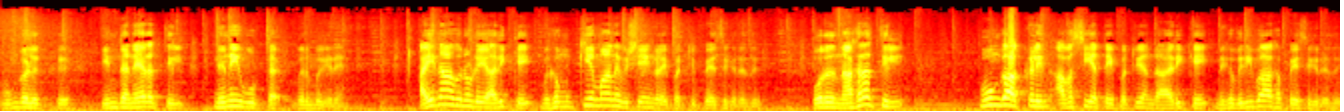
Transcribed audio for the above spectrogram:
உங்களுக்கு இந்த நேரத்தில் நினைவூட்ட விரும்புகிறேன். ஐநாவினுடைய அறிக்கை மிக முக்கியமான விஷயங்களை பற்றி பேசுகிறது. ஒரு நகரத்தில் பூங்காக்களின் அவசியத்தை பற்றி அந்த அறிக்கை மிக விரிவாக பேசுகிறது.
